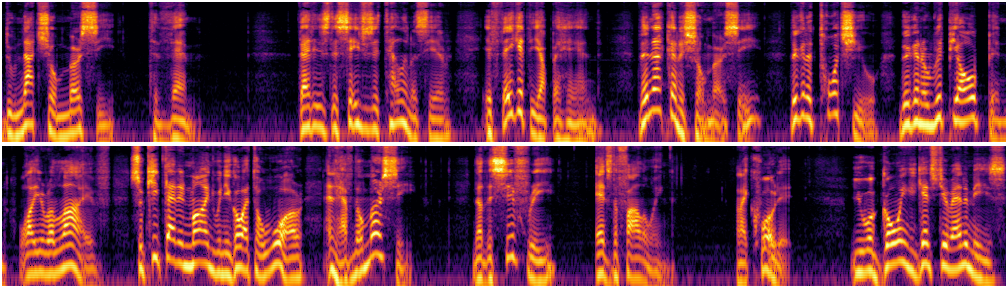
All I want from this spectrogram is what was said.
do not show mercy to them. That is, the sages are telling us here if they get the upper hand, they're not going to show mercy. They're going to torture you. They're going to rip you open while you're alive. So keep that in mind when you go out to war and have no mercy. Now, the Sifri adds the following, and I quote it You are going against your enemies,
